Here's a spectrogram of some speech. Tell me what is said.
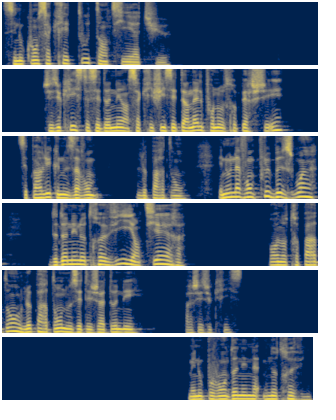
c'est nous consacrer tout entier à Dieu. Jésus-Christ s'est donné un sacrifice éternel pour notre péché. C'est par lui que nous avons le pardon. Et nous n'avons plus besoin de donner notre vie entière pour notre pardon. Le pardon nous est déjà donné par Jésus-Christ. Mais nous pouvons donner notre vie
